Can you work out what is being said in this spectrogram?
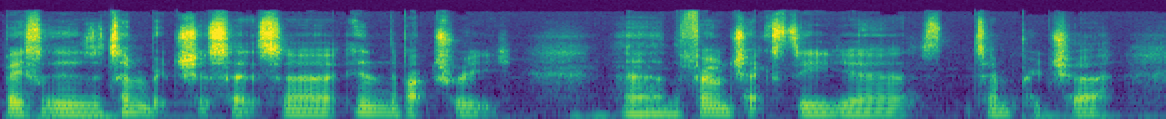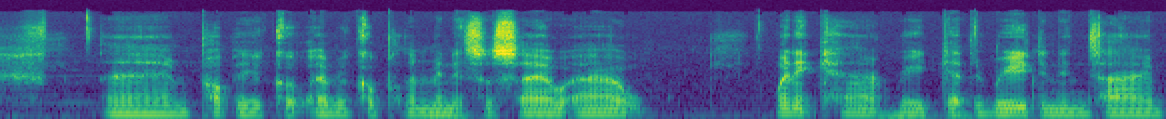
Basically, there's a temperature sensor in the battery, and the phone checks the uh, temperature um, probably every couple of minutes or so. Uh, when it can't read, get the reading in time,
